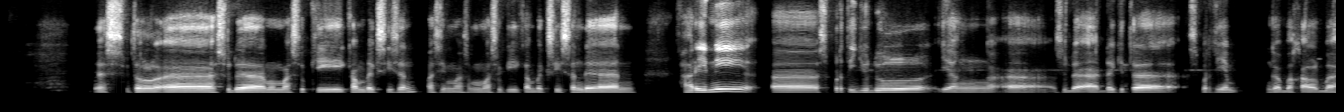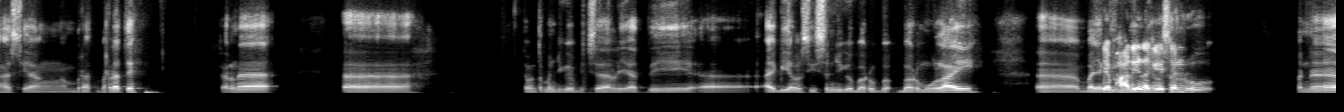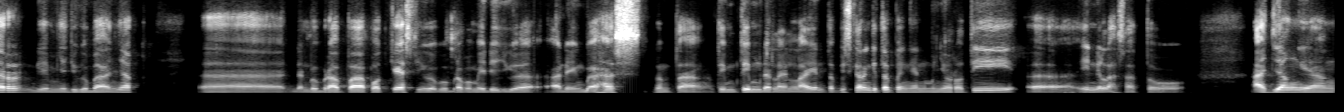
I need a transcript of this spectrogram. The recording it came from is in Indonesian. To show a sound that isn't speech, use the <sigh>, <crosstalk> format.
Yes, betul. Uh, sudah memasuki comeback season, masih mas memasuki comeback season dan hari ini uh, seperti judul yang uh, sudah ada kita sepertinya nggak bakal bahas yang berat-berat ya. Karena uh, teman-teman juga bisa lihat di uh, IBL season juga baru baru mulai uh, banyak Tiap hari lagi yang seru bener gamenya juga banyak uh, dan beberapa podcast juga beberapa media juga ada yang bahas tentang tim-tim dan lain-lain. Tapi sekarang kita pengen menyoroti uh, inilah satu ajang yang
